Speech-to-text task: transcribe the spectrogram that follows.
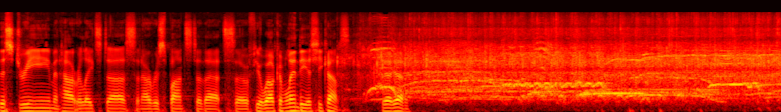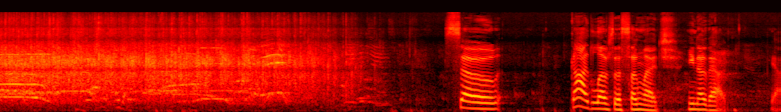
this dream and how it relates to us and our response to that. So if you'll welcome Lindy as she comes. Yeah, yeah. God loves us so much. You know that. Yeah.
